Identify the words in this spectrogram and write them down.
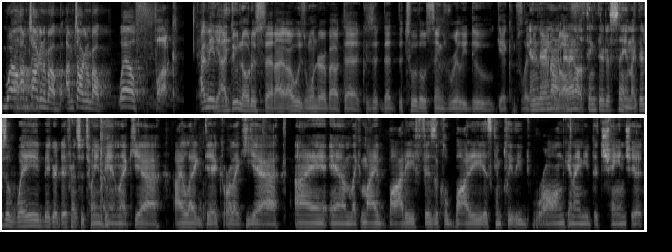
Well, I'm um, talking about. I'm talking about. Well, fuck. I mean, Yeah, I do notice that. I, I always wonder about that because that the two of those things really do get conflated. and they're I don't not know and I don't think they're the same. Like there's a way bigger difference between being like, yeah, I like dick or like, yeah, I am like my body, physical body is completely wrong and I need to change it.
